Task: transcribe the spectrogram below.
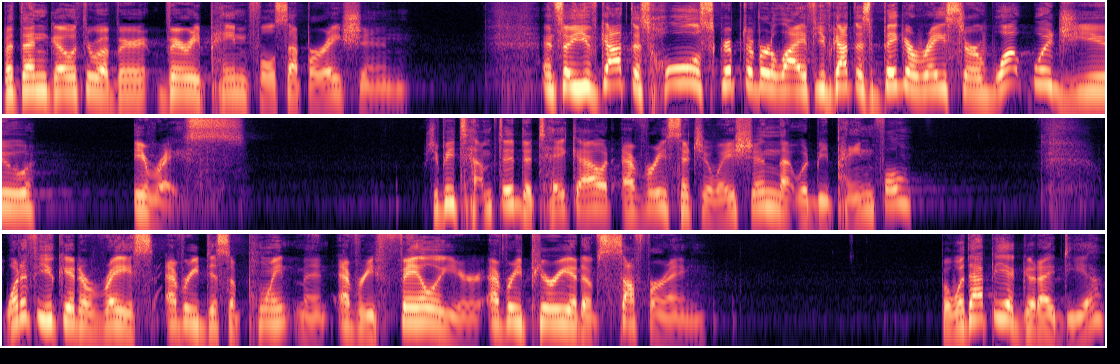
but then go through a very, very painful separation. And so you've got this whole script of her life, you've got this big eraser. What would you erase? Would you be tempted to take out every situation that would be painful? What if you could erase every disappointment, every failure, every period of suffering? But would that be a good idea?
